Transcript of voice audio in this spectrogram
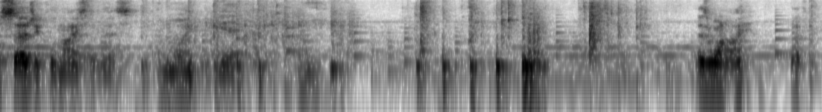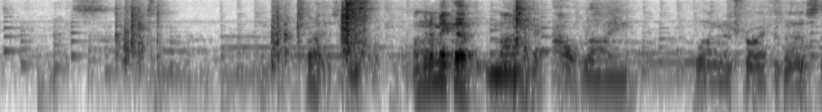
More surgical knife than this. I might get. There's one eye. Perfect. Try this. I'm gonna make a marker outline. What I'm gonna try first.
